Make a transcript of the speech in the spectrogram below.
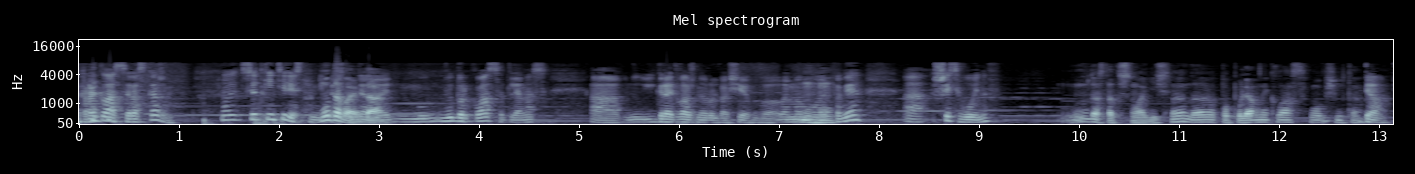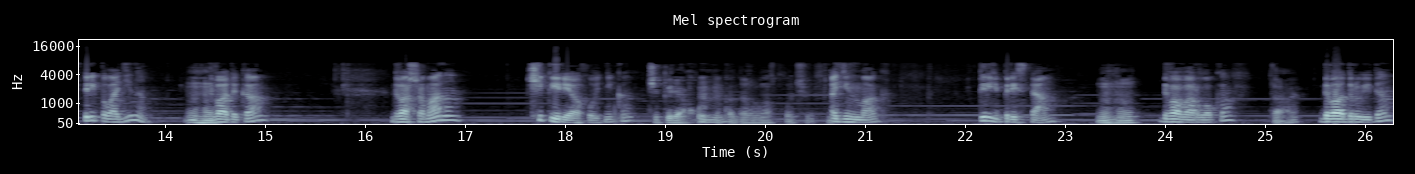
Про классы расскажем? Ну, это все-таки интересно. Ну, кажется, давай, да. Выбор класса для нас а, ну, играет важную роль вообще в MMORPG. А, Шесть воинов. Достаточно логично, да, популярный класс, в общем-то. Да. Три паладина. Мгм. Два ДК. Два шамана. Четыре охотника. Четыре охотника даже у нас получилось. Один маг. Три приста. Мгм. Два варлока. Так. Два друида.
